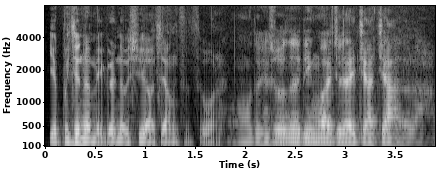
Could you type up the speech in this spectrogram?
也不见得每个人都需要这样子做了。哦，等于说那另外就在加价的啦。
